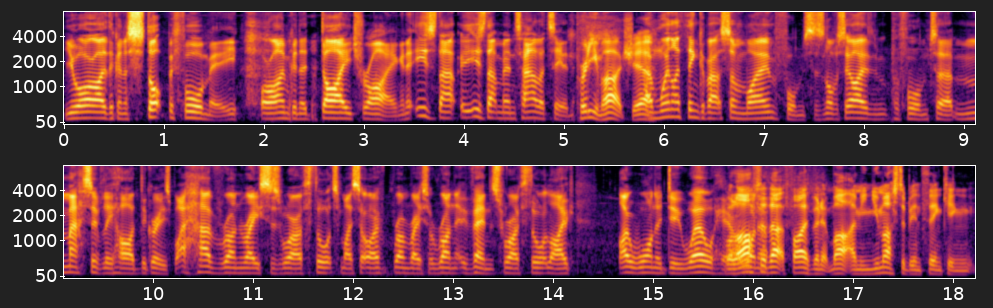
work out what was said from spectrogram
you are either going to stop before me or I'm going to die trying. And it is that it is that mentality. Pretty much. Yeah, and when I think about some of my own performances, and obviously I haven't performed to massively hard degrees, but I have run races where I've thought to myself, I've run race or run events where I've thought like, I want to do well here. well, I after wanna- that five minute mark, I mean, you must have been thinking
